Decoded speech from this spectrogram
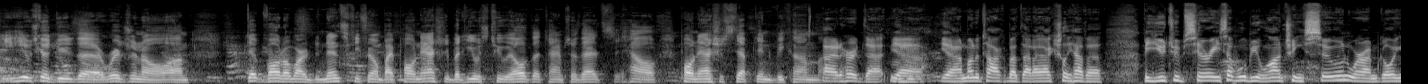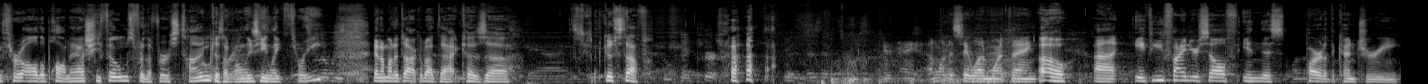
he, he was going to do the original um, Valdemar Daninsky film by Paul Naschy, but he was too ill at the time, so that's how Paul Naschy stepped in to become. Uh, I had heard that. Yeah, yeah. I'm going to talk about that. I actually have a, a YouTube series that we'll be launching soon, where I'm going through all the Paul Naschy films for the first time because I've only seen like three, and I'm going to talk about that because uh, it's good stuff. I want to say one more thing. Uh-oh. Uh, if you find yourself in this part of the country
